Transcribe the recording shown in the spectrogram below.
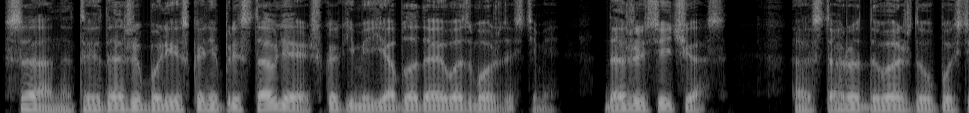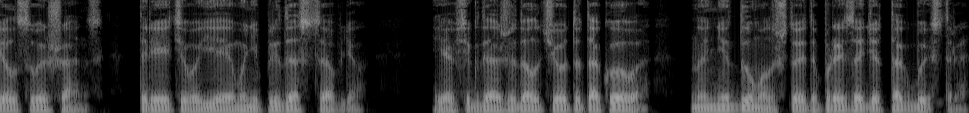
«Сана, ты даже близко не представляешь, какими я обладаю возможностями. Даже сейчас. Астарот дважды упустил свой шанс. Третьего я ему не предоставлю. Я всегда ожидал чего-то такого, но не думал, что это произойдет так быстро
